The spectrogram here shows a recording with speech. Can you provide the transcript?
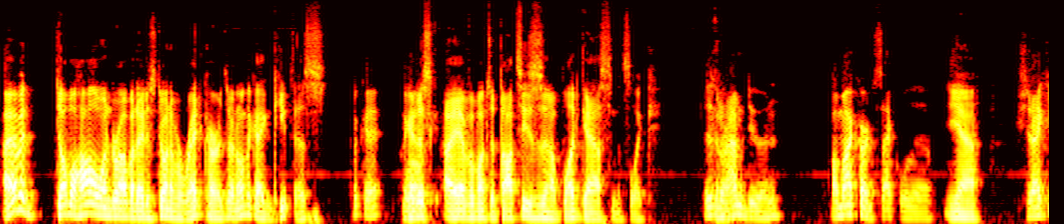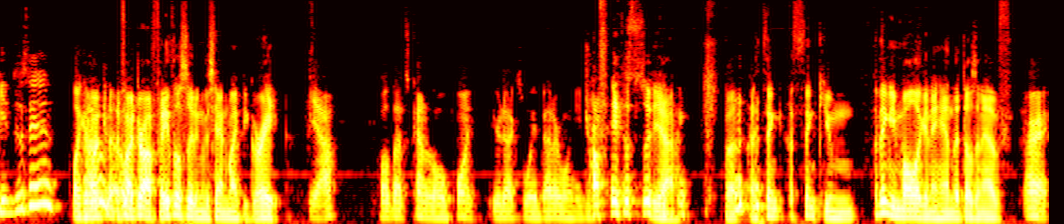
I have a double hollow one draw, but I just don't have a red card, so I don't think I can keep this. Okay. Like Well, I just I have a bunch of Thoughtseize and a Bloodghast, and it's like this is what I'm doing. All my cards cycle though. yeah, Should I keep this hand? like if I I, if. I draw a Faithless Looting, this hand might be great. Yeah. Well, that's kind of the whole point. Your deck's way better when you draw Faithless Looting. Yeah. But I think I think you I think you mulligan a hand that doesn't have All right.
